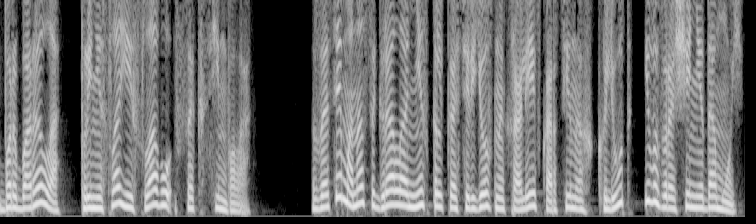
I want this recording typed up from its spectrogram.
«Барбарелла» принесла ей славу секс-символа. Затем она сыграла несколько серьезных ролей в картинах «Клют» и «Возвращение домой».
